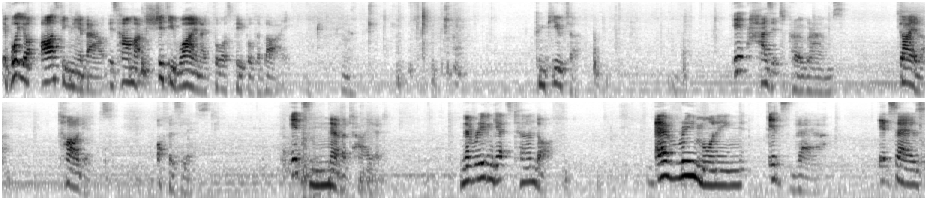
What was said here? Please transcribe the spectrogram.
if what you're asking me about is how much shitty wine I force people to buy. Computer. It has its programs. Dialer, targets, offers list. It's never tired. Never even gets turned off. Every morning, it's there. It says,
